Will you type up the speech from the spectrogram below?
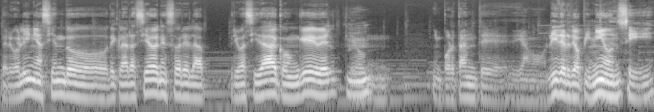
Pergolini haciendo declaraciones sobre la privacidad con Goebbels, que es un importante, digamos, líder de opinión. Sí.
